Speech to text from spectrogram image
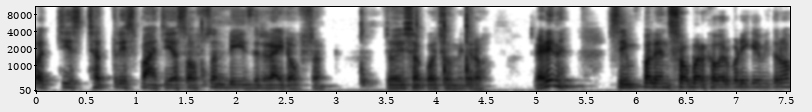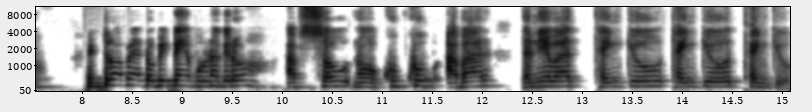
પચીસ, છત્રીસ, પાંચ. Yes option D is right option જોઈ શકો છો મિત્રો. રેડી ને? સિમ્પલ એન્ડ સોબર ખબર પડી ગઈ મિત્રો? મિત્રો, આપણે આ ટોપિકને અહીંયા પૂર્ણ કર્યો. આપ સૌનો ખૂબ ખૂબ આભાર. ધન્યવાદ. Thank you thank you thank you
